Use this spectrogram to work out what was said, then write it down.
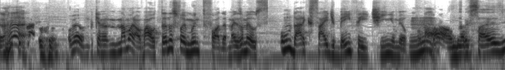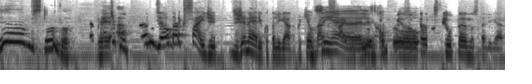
Aham. Ô, meu, porque, na moral, bah, o Thanos foi muito foda, mas, ô, meu, um Darkseid bem feitinho, meu. Hum. Ah, o Darkseid é absurdo. Porque, É, tipo, o Thanos é o Darkseid genérico, tá ligado? Porque o Sim, Darkseid é, eles o o- o Thanos ser o Thanos, tá ligado?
